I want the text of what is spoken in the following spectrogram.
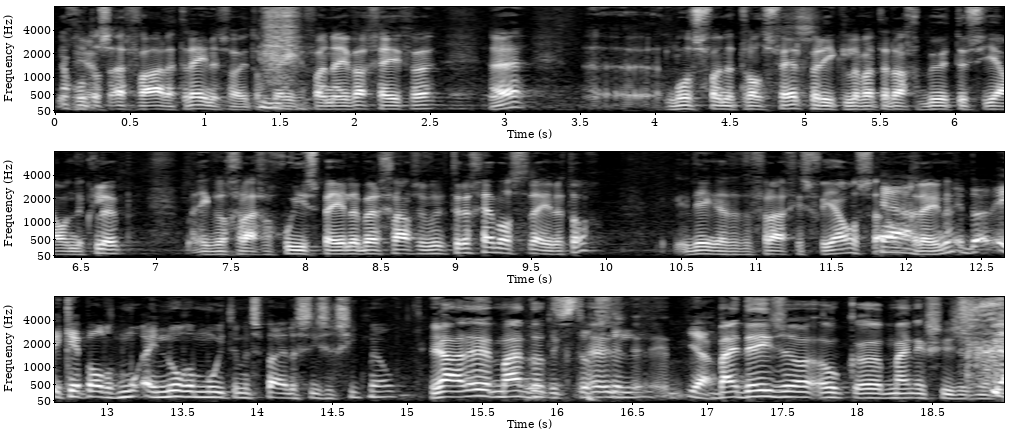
Nou goed, als ervaren trainer zou je toch denken van... nee, wacht even. Hè? eh, los van de transferperikelen wat er dan gebeurt tussen jou en de club. Maar ik wil graag een goede speler bij de terug hebben als trainer, toch? Ik denk dat het een vraag is voor jou als Ja, trainer. ik- heb altijd enorm moeite met spelers die zich ziek melden. Ja, nee, maar dat, ik- dat eh, vind- eh, ja. bij deze ook eh, mijn excuses. nog.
